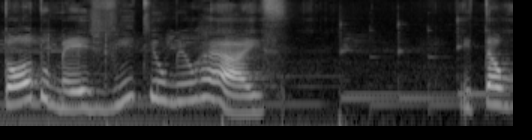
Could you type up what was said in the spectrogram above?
todo mês 21 mil reais. Então,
